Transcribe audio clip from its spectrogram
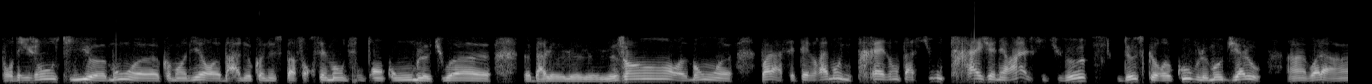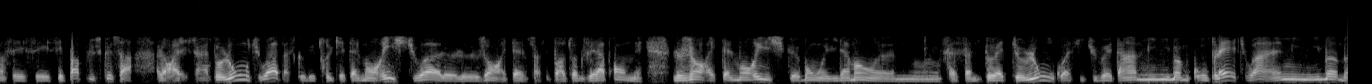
pour des gens qui, euh, bon, euh, comment dire, euh, bah, ne connaissent pas forcément de fond en comble, tu vois, bah, le, le, genre. Bon, voilà, c'était vraiment une présentation très générale, si tu veux, de ce que recouvre le mot giallo. Hein, voilà, hein, c'est pas plus que ça. Alors c'est un peu long, tu vois, parce que le truc est tellement riche, tu vois, le, genre est, tel- enfin c'est pas à toi que je vais l'apprendre, mais le genre est tellement riche que bon, évidemment, ça, ça ne peut être que long, quoi, si tu veux être un minimum complet, tu vois, un minimum,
